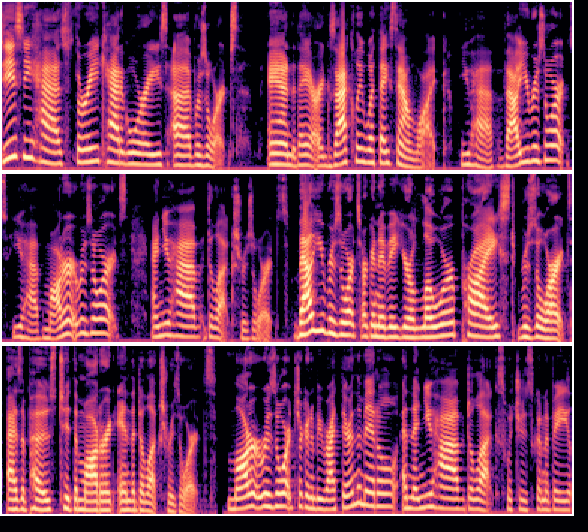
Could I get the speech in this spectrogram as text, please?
Disney has three categories of resorts and they are exactly what they sound like. You have value resorts, you have moderate resorts, and you have deluxe resorts. Value resorts are going to be your lower priced resorts as opposed to the moderate and the deluxe resorts. Moderate resorts are going to be right there in the middle, and then you have deluxe, which is going to be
